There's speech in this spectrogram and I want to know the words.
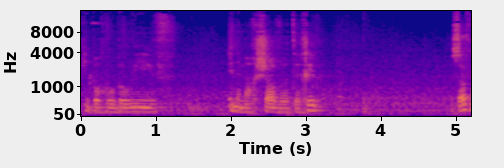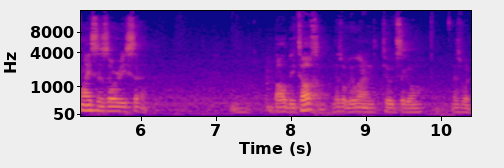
people who believe in the Machshavat Techil. Sof Maisa has already said. Bal Bitachon, that's what we learned two weeks ago. That's what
